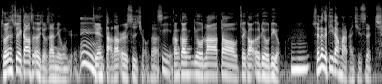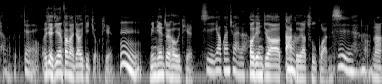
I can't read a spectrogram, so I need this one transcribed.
昨天最高是二九三点五元，嗯，今天打到二四九，是。刚刚又拉到最高二六六，嗯，所以那个低档买盘其实很强的，对，而且今天翻盘交易第九天，嗯，明天最后一天。是要关出来了，后天就要大哥要出关了，是，好，那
